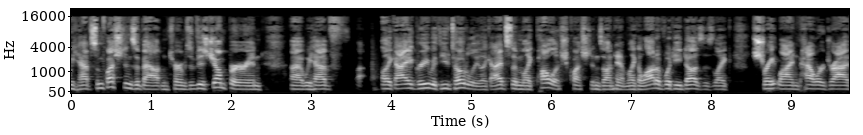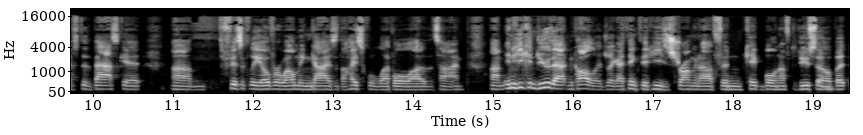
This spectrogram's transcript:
we have some questions about in terms of his jumper, and uh, we have like I agree with you totally. Like I have some like polish questions on him. Like a lot of what he does is like straight line power drives to the basket, um, physically overwhelming guys at the high school level a lot of the time. Um, and he can do that in college. Like I think that he's strong enough and capable enough to do so. But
